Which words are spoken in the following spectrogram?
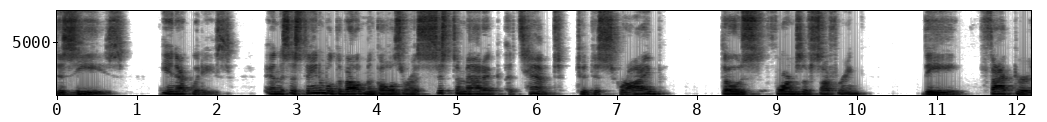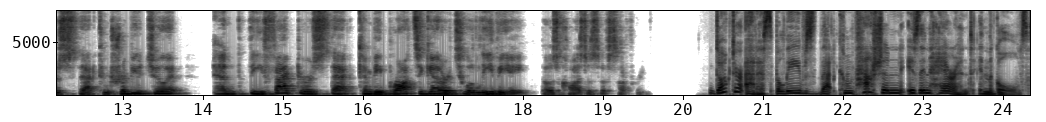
disease, inequities. And the Sustainable Development Goals are a systematic attempt to describe those forms of suffering, the factors that contribute to it, and the factors that can be brought together to alleviate those causes of suffering. Dr. Addiss believes that compassion is inherent in the goals,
